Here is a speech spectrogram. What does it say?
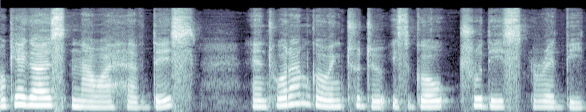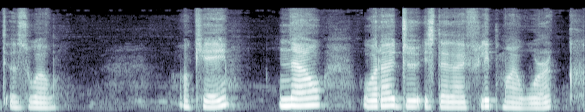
Okay guys now I have this. And what I'm going to do is go through this red bead as well. Okay now what I do is that I flip my work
